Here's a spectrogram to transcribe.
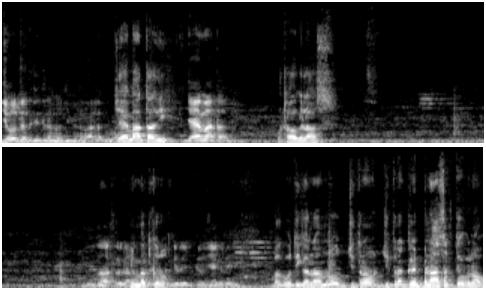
ज़ोर से तो जितना मर्ज़ी जय माता दी। जय माता दी। उठाओ गिलास। हिम्मत करो। भगवती का नाम लो। जितना जितना ग्रिप बना सकते हो बनाओ।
